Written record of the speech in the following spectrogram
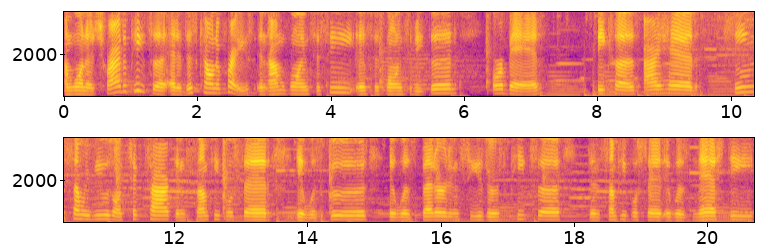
I'm going to try the pizza at a discounted price and I'm going to see if it's going to be good or bad because I had seen some reviews on TikTok, and some people said it was good. It was better than Caesar's pizza. Then some people said it was nasty.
